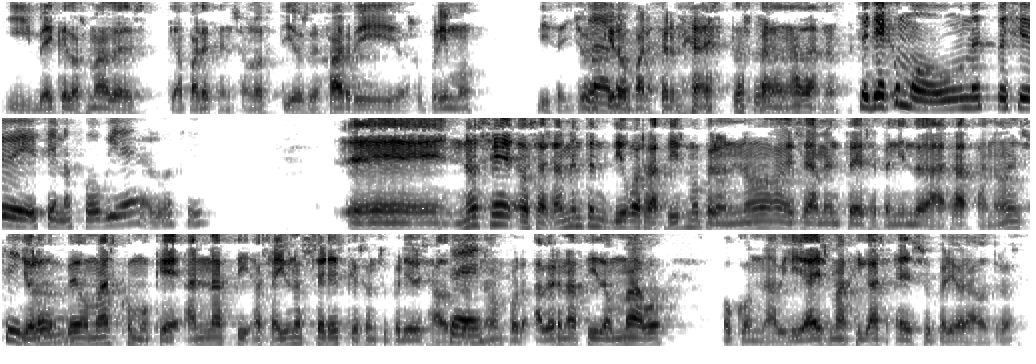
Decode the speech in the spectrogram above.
y ve que los muggles que aparecen son los tíos de Harry o su primo, dice, yo no quiero parecerme a estos para nada, ¿no? Sería como una especie de xenofobia, algo así. Eh, no sé, o sea, realmente digo racismo, pero no es realmente dependiendo de la raza, ¿no? yo lo veo más como que han nacido, o sea, hay unos seres que son superiores a otros, ¿no? Por haber nacido un mago o con habilidades mágicas es superior a otros.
